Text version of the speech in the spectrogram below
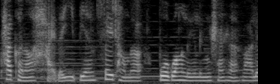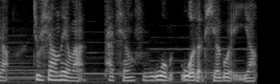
它可能海的一边非常的波光粼粼、闪闪发亮，就像那晚她前夫卧卧的铁轨一样。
